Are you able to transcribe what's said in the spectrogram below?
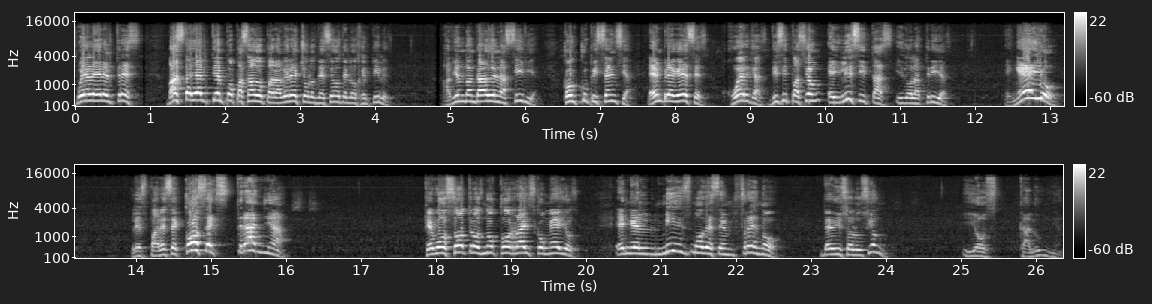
Voy a leer el 3. Basta ya el tiempo pasado para haber hecho los deseos de los gentiles, habiendo andado en la Siria, concupiscencia, embriagueces, juergas, disipación e ilícitas idolatrías. En ello les parece cosa extraña que vosotros no corráis con ellos en el mismo desenfreno de disolución y os calumnian.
